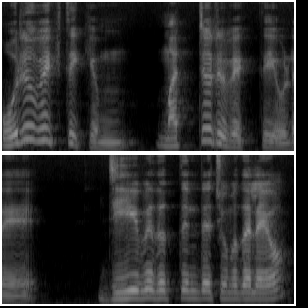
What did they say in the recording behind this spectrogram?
ഒരു വ്യക്തിക്കും മറ്റൊരു വ്യക്തിയുടെ ജീവിതത്തിന്റെ ചുമതലയോ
